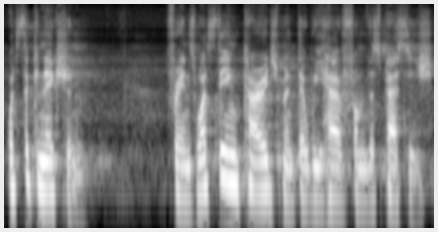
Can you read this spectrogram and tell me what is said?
What's the connection? Friends, what's the encouragement that we have from this passage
